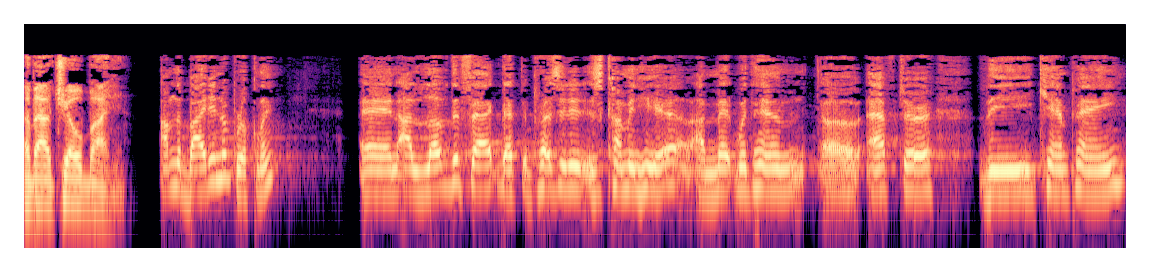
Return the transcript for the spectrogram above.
about Joe Biden. I'm the Biden of Brooklyn. And I love the fact that the president is coming here. I met with him uh, after the campaign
